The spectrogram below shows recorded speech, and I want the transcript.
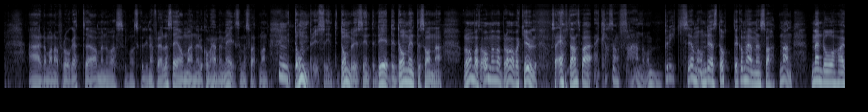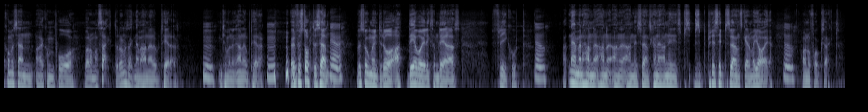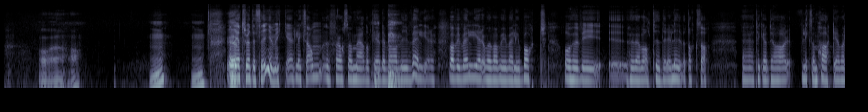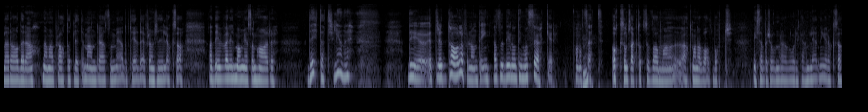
är, där man har frågat ja, men vad, vad skulle dina föräldrar säga om man, när du kommer hem med mig, liksom, en svart man? Mm. De bryr sig inte, de bryr sig inte, det, det, de är inte sådana. Och de var bara så, åh men vad bra, vad kul. Och så efterhand så bara, "Äh, klart som fan, de har brytt sig om, om deras dotter kom hem med en svart man. Men då har jag kommit, sen, har jag kommit på vad de har sagt. Och de har sagt, nej men han är adopterad. Mm. Kan man han är adopterad. Mm. Jag har förstått det sen. Ja. Förstod man ju inte då att det var ju liksom deras frikort. Ja. Att, nej men han, han, han, han är svensk, han är, han är i princip svenskare än vad jag är. Ja. Har nog folk sagt. Och, eh, ja. Mm. Mm. Men Eh, jag tror att det säger mycket liksom, för oss som är adopterade vad vi väljer. Vad vi väljer och vad vi väljer bort. Och hur vi, eh, hur vi har valt tider i livet också. Eh, Jag tycker att jag har liksom hört det mellan raderna när man har pratat lite med andra som är adopterade från Chile också. Att det är väldigt många som har dejtat chilenare. Det, är, tror det talar för någonting. Alltså det är någonting man söker på något Mm. sätt. Och som sagt också vad man, att man har valt bort vissa personer av olika anledningar också.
